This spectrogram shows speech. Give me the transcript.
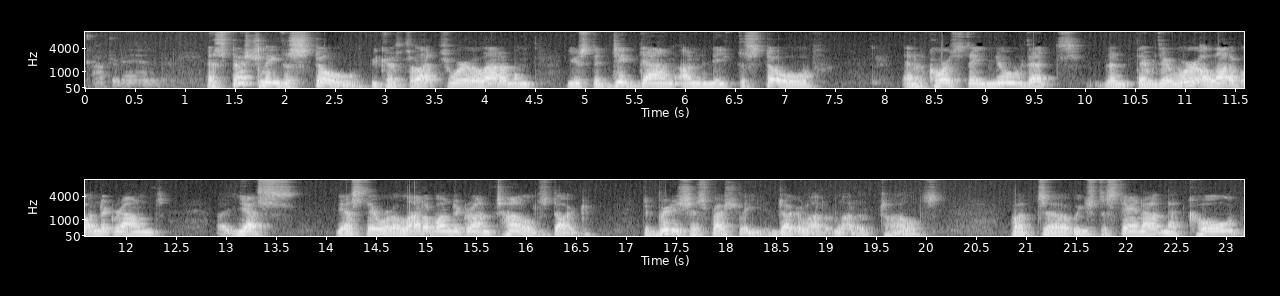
Contraband. Especially the stove, because that's where a lot of them used to dig down underneath the stove. And of course, they knew that, there, there were a lot of underground, uh, yes, Yes, there were a lot of underground tunnels dug. The British especially dug a lot, a lot of tunnels. But uh, we used to stand out in that cold,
